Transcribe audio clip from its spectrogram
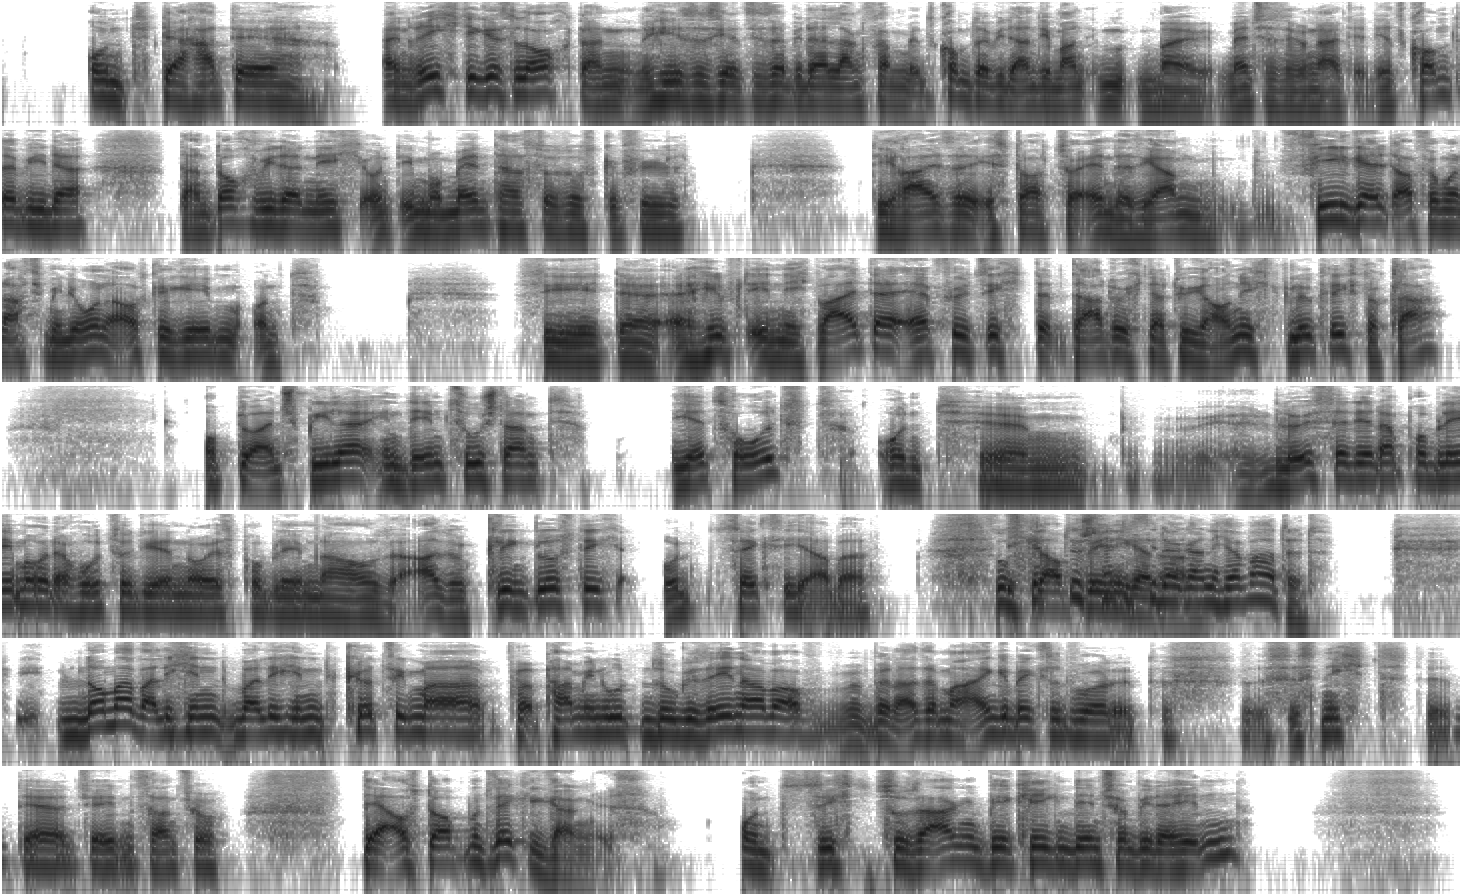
und der hatte ein richtiges Loch, dann hieß es, jetzt ist er wieder langsam, jetzt kommt er wieder an die Mann bei Manchester United. Jetzt kommt er wieder, dann doch wieder nicht und im Moment hast du so das Gefühl, die Reise ist dort zu Ende. Sie haben viel Geld auf 85 Millionen ausgegeben und sie, der, er hilft ihnen nicht weiter. Er fühlt sich dadurch natürlich auch nicht glücklich, doch klar. Ob du einen Spieler in dem Zustand jetzt holst und ähm, löst er dir dann Probleme oder holst du dir ein neues Problem nach Hause? Also klingt lustig und sexy, aber so ich glaube weniger. Hätte ich Sie da gar nicht erwartet. Nochmal, weil ich ihn, weil ich ihn kürzlich mal ein paar Minuten so gesehen habe, auch wenn als er mal eingewechselt wurde. Das, das ist nicht der Jaden Sancho, der aus Dortmund weggegangen ist. Und sich zu sagen, wir kriegen den schon wieder hin,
